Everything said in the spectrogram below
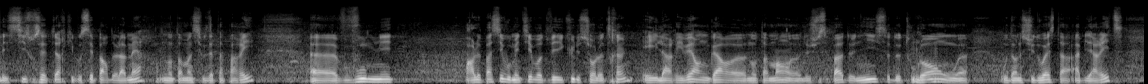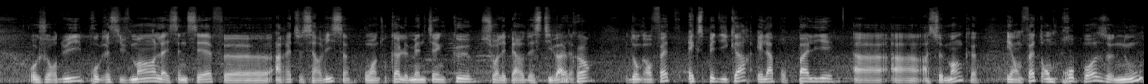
les 6 ou 7 heures qui vous séparent de la mer, notamment si vous êtes à Paris. Vous vous mettez par le passé, vous mettiez votre véhicule sur le train et il arrivait en gare, euh, notamment, euh, de, je sais pas, de Nice, de Toulon ou, euh, ou dans le sud-ouest à, à Biarritz. Aujourd'hui, progressivement, la SNCF arrête ce service, ou en tout cas le maintient que sur les périodes estivales. D'accord. Donc en fait, Expedicar est là pour pallier à, à- à ce manque. Et en fait, on propose, nous,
